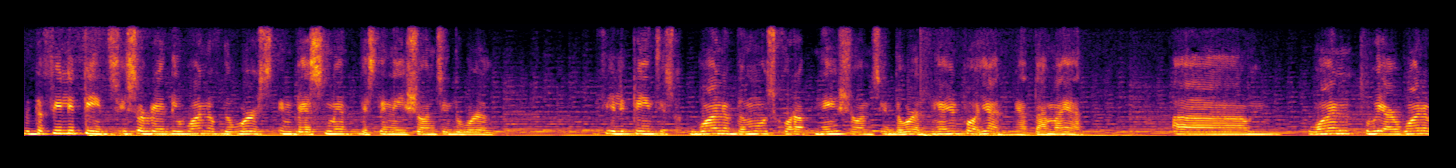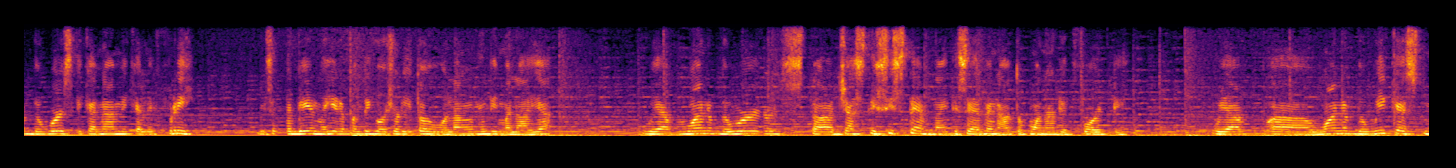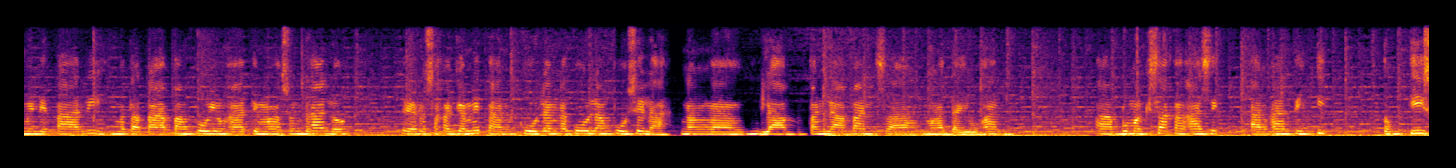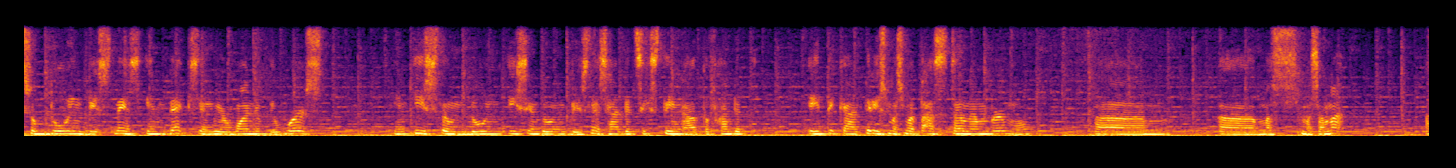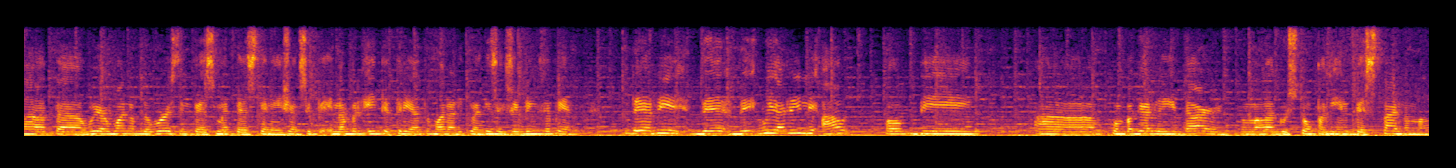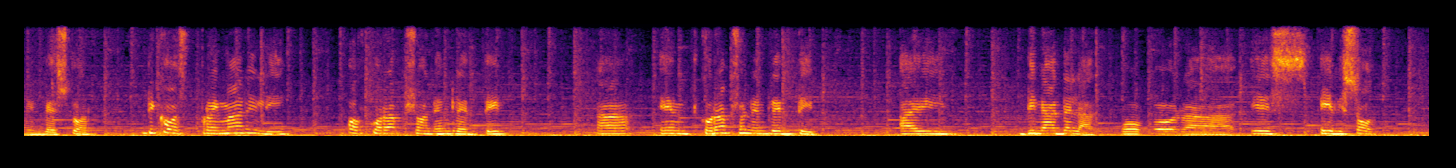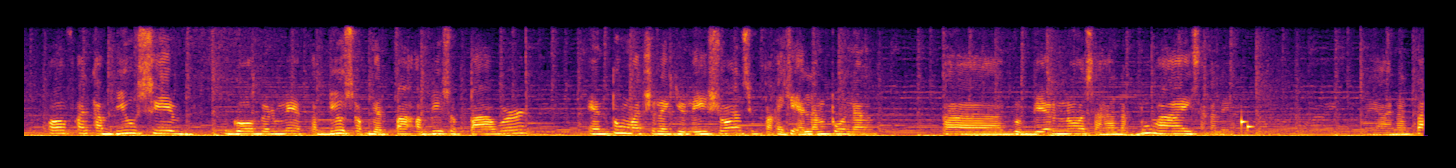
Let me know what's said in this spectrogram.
the Philippines is already one of the worst investment destinations in the world. The Philippines is one of the most corrupt nations in the world. Ngayon po, yan, yan tama yan. Um, one, we are one of the worst economically free. Ibig sabihin, mahirap ang negosyo rito, walang hindi malaya. We have one of the worst uh, justice system, 97 out of 140. We have uh, one of the weakest military. Matatapang po yung ating mga sundalo, pero sa kagamitan, kulang na kulang po sila ng uh, lab, panlaban sa mga dayuhan. Uh, bumagsak ang, asik, ang ating ease of doing business index and we're one of the worst in ease of doing ease in doing business. 116 out of 180 countries. Mas mataas ang number mo. Um, uh, mas masama at uh, we are one of the worst investment destinations number 83 out of 126 ibig sabihin they are re- they, they, we are really out of the uh, kumbaga radar ng mga gustong pag-iimbestan ng mga investor because primarily of corruption and red tape. Uh, and corruption and red tape ay dinadala or, or uh, is a result of an abusive government, abuse of their pa- abuse of power and too much regulations, yung pakikialam po ng uh, gobyerno sa hanap buhay, sa kalayaan ng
